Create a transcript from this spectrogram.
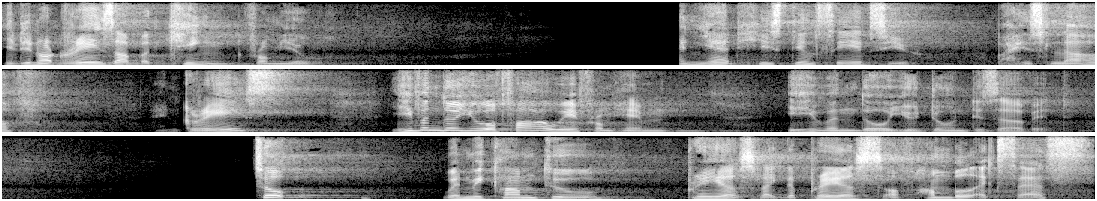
He did not raise up a king from you. And yet, He still saves you by His love and grace. Even though you are far away from Him, even though you don't deserve it. So, when we come to prayers like the prayers of humble access,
